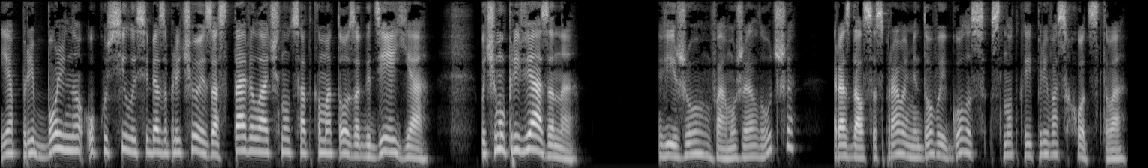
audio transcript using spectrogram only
Я прибольно укусила себя за плечо и заставила очнуться от коматоза. Где я? Почему привязана? Вижу, вам уже лучше, раздался справа медовый голос с ноткой превосходства.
